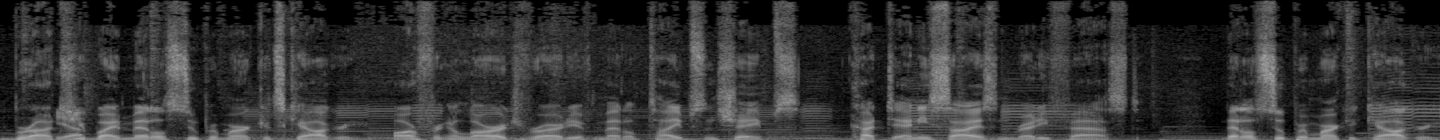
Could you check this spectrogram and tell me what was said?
brought to you by Metal Supermarkets Calgary, offering a large variety of metal types and shapes, cut to any size and ready fast. Metal Supermarket Calgary,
